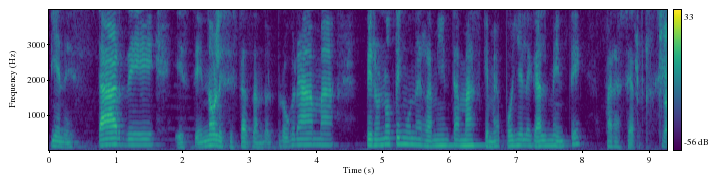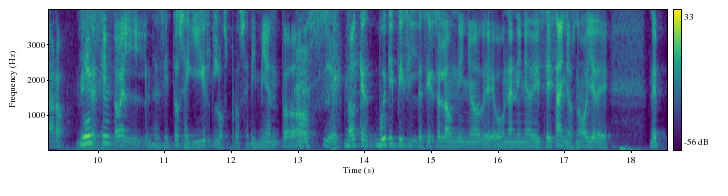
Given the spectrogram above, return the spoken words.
vienes tarde, este, no les estás dando el programa, pero no tengo una herramienta más que me apoye legalmente para hacerlo. Claro, necesito, el, necesito seguir los procedimientos, ¿no? Que es muy difícil decírselo a un niño de o una niña de 16 años, ¿no? Oye, de,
